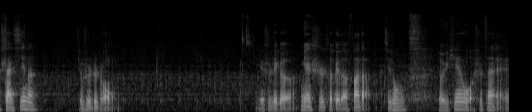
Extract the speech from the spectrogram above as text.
陕西呢，就是这种也是这个面食特别的发达，其中有一天我是在。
